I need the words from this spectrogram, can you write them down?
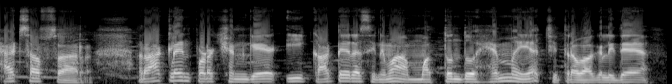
ಹ್ಯಾಟ್ಸ್ ಆಫ್ ಸರ್ ರಾಕ್ಲೈನ್ ಪ್ರೊಡಕ್ಷನ್ಗೆ ಈ ಕಾಟೇರ ಸಿನಿಮಾ ಮತ್ತೊಂದು ಹೆಮ್ಮೆಯ ಚಿತ್ರವಾಗಲಿದೆ.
